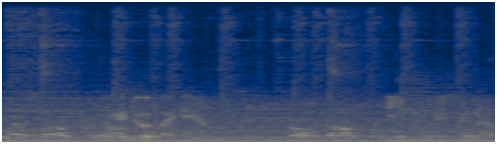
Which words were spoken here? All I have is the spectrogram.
You can do it by hand. Charles Alpha. You can make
